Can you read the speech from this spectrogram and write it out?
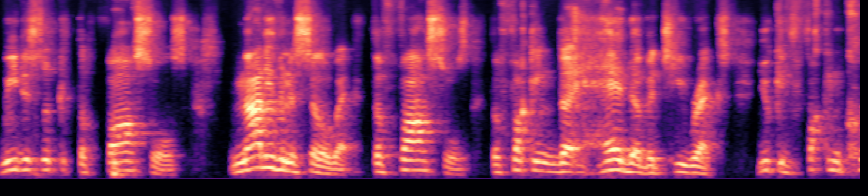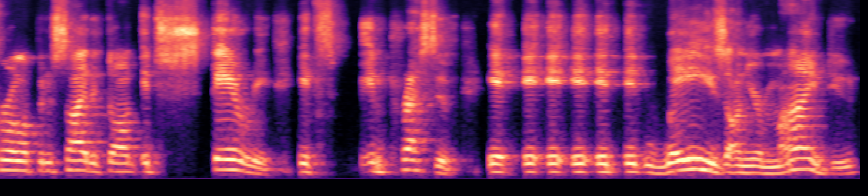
We just look at the fossils, not even a silhouette, the fossils, the fucking the head of a T Rex. You can fucking curl up inside it, dog. It's scary. It's impressive. It it it it, it weighs on your mind, dude.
